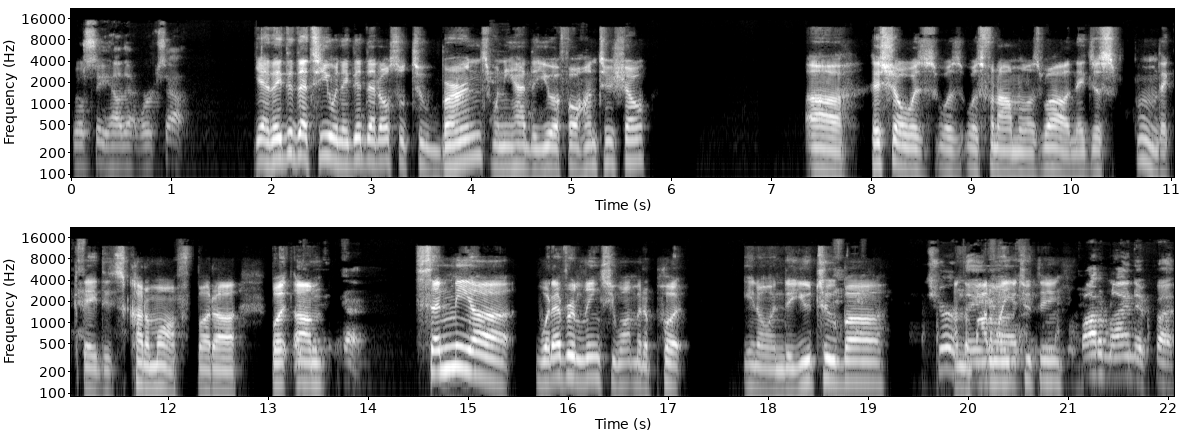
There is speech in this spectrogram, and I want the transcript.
we'll see how that works out. Yeah, they did that to you, and they did that also to Birnes when he had the UFO Hunter show uh his show was was was phenomenal as well and they just boom, they they just cut him off but uh but um okay. send me uh whatever links you want me to put you know in the youtube uh sure on the, bottom uh, youtube thing bottom line if uh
